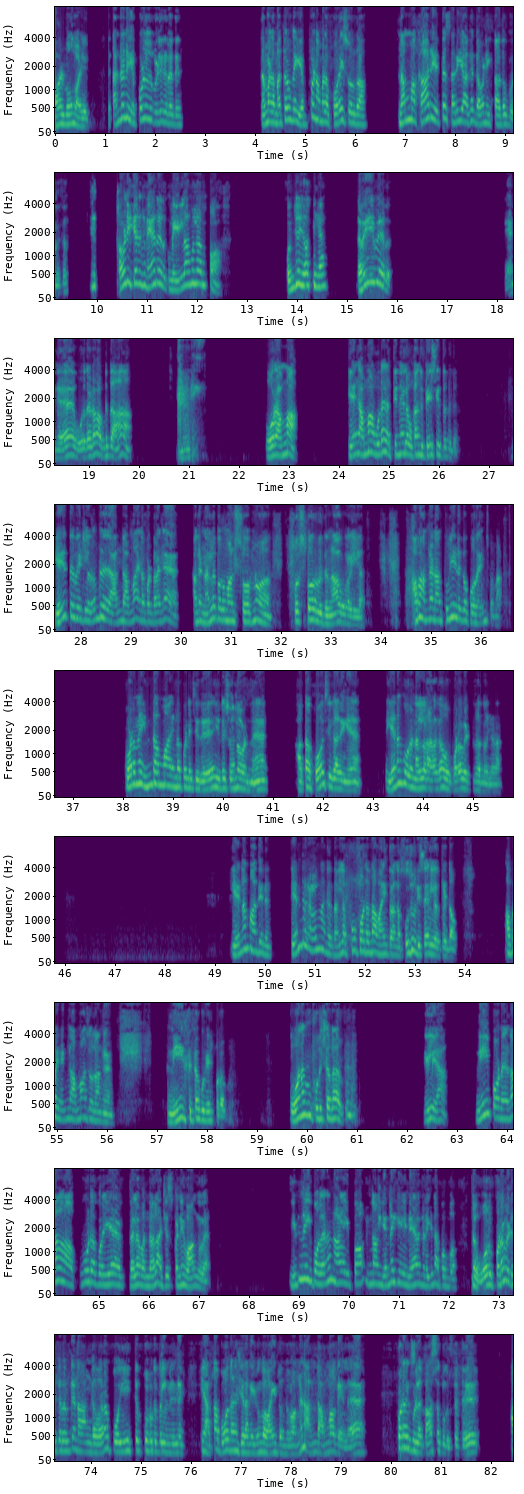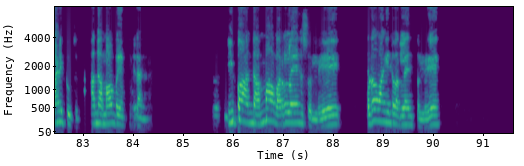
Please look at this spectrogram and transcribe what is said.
வாழ்வோம் வழி. தண்டனை எப்பொழுது விழுகிறது? நம்மள மத்தவங்க எப்ப நம்மள குறை சொல்றான் நம்ம காரியத்தை சரியாக கவனிக்காத பொழுது. கவனிக்கிறதுக்கு நேரம் இருக்குமே இல்லாமல இருப்போம் கொஞ்சம் யோசிங்க. நிறைய பேர். ஏங்க ஒரு தடவை அப்படிதான் ஒரு அம்மா எங்க அம்மா கூட திண்ணையில உட்கார்ந்து பேசிட்டு இருந்தது. எழுத்த வீட்டுல இருந்து அந்த அம்மா என்ன பண்றாங்க? அங்க நல்ல பெருமாள் ஸ்டோர்னு ஒரு ஸ்டோர் இருக்கு நாகர்கோயில்ல அவன் அங்க நான் துணி எடுக்க போறேன்னு சொன்னான். உடனே இந்த அம்மா என்ன பண்ணிச்சுது? இதை சொன்ன உடனே அக்கா கோச்சுக்காதீங்க எனக்கு ஒரு நல்ல அழகா ஒரு புடவை எடுத்து தந்துருங்க என்ன மாதிரி? எந்த கலர் நாங்க நல்ல பூ போட்டு தான் வாங்கிட்டு வாங்க. புது டிசைன்ல இருக்கட்டும். அப்ப எங்க அம்மா சொன்னாங்க நீ கிட்ட கூட்டிட்டு போற உனக்கு பிடிச்சதா இருக்கணும். இல்லையா? நீ போனேன்னா கூட குறைய விலை வந்தாலும் அட்ஜஸ்ட் பண்ணி வாங்குவேன். இன்னைக்கு போலன்னா நாளைக்கு இப்போ நாளைக்கு என்னைக்கு நேரம் கிடைக்குது அப்போ போ. இந்த ஒரு படம் எடுக்கிறதுக்கு நான் அங்க வர போயிட்டு குடுக்கத்துல நின்று என் அக்கா போதானே செய்றாங்க இவங்க வாங்கிட்டு வந்துருவாங்கன்னு அந்த அம்மா கையில புடவைக்குள்ள காசை கொடுத்துட்டு அனுப்பி விட்டு அந்த அம்மாவை போய் இப்ப அந்த அம்மா வரலன்னு சொல்லி புடவை வாங்கிட்டு வரலன்னு சொல்லி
